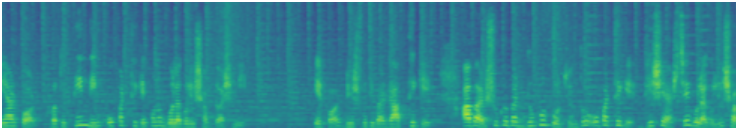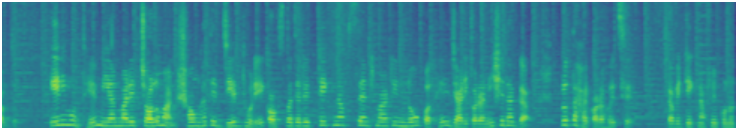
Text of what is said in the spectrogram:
নেয়ার পর গত তিন দিন ওপার থেকে কোনো গোলাগুলির শব্দ আসেনি। এরপর বৃহস্পতিবার রাত থেকে আবার শুক্রবার দুপুর পর্যন্ত ওপার থেকে ভেসে আসছে গোলাগুলির শব্দ। এরই মধ্যে মিয়ানমারের চলমান সংঘাতের জের ধরে কক্সবাজারের টেকনাফ সেন্ট মার্টিন নৌপথে জারি করা নিষেধাজ্ঞা প্রত্যাহার করা হয়েছে। তবে টেকনাফের কোনো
